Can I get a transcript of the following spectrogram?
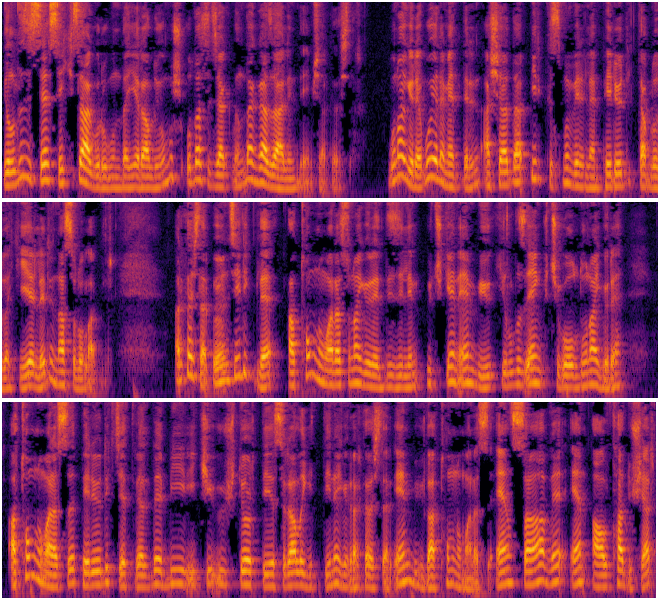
Yıldız ise 8A grubunda yer alıyormuş. Oda sıcaklığında gaz halindeymiş arkadaşlar. Buna göre bu elementlerin aşağıda bir kısmı verilen periyodik tablodaki yerleri nasıl olabilir? Arkadaşlar öncelikle atom numarasına göre dizilim üçgen en büyük, yıldız en küçük olduğuna göre atom numarası periyodik cetvelde 1, 2, 3, 4 diye sıralı gittiğine göre arkadaşlar en büyük atom numarası en sağa ve en alta düşer.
